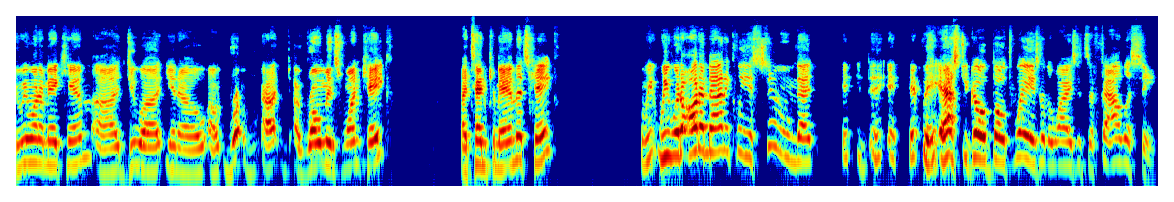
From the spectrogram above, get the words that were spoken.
do we want to make him uh, do a you know a, a, Romans one cake, a Ten Commandments cake? We, we would automatically assume that it, it, it, it has to go both ways, otherwise it's a fallacy.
